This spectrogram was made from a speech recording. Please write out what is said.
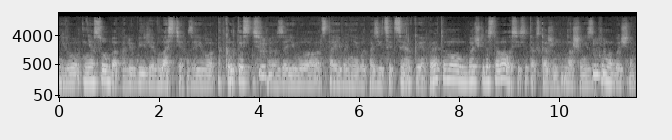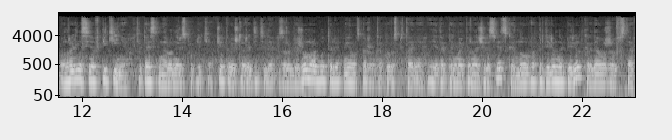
его не особо любили власти за его открытость, mm-hmm. за его отстаивание вот позиций церкви. Поэтому батюшке доставалось, если так скажем, нашим языком mm-hmm. обычным. Он родился в Пекине, в Китайской Народной Республике. Учитывая, что родители за рубежом работали, имел, скажем, такое воспитание. Я так понимаю, первоначально светское, но в определенный период, когда уже став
